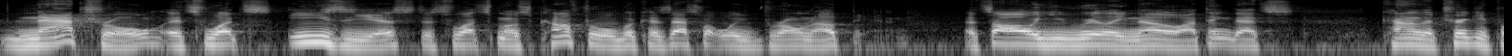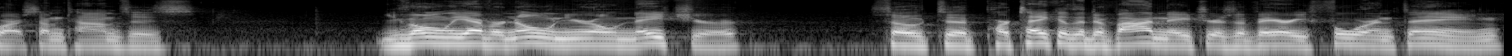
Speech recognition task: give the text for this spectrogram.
natural, it's what's easiest, it's what's most comfortable because that's what we've grown up in. That's all you really know. I think that's kind of the tricky part sometimes is you've only ever known your own nature So to partake of the divine nature is a very foreign thing.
